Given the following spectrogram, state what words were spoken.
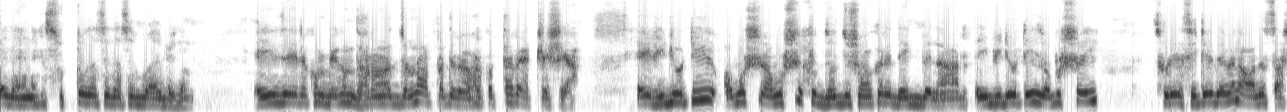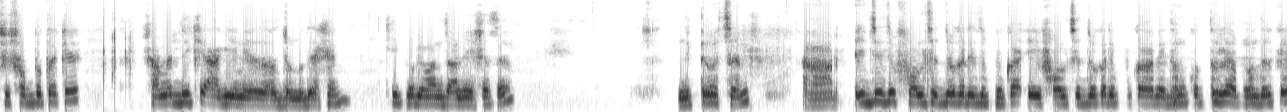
এই দেখেন একটা ছোট্ট গাছে গাছে বয় বেগুন। এই যে এরকম বেগুন ধরানোর জন্য আপনাদের ব্যবহার করতে হবে অ্যাট্রেসিয়া এই ভিডিওটি অবশ্যই অবশ্যই খুব ধৈর্য সহকারে দেখবেন। আর এই ভিডিওটি অবশ্যই ছড়িয়ে ছিটিয়ে দেবেন। আমাদের চাষি সভ্যতাকে সামনের দিকে আগিয়ে নিয়ে যাওয়ার জন্য দেখেন কি পরিমাণ জালি এসেছে। দেখতে পাচ্ছেন? আর এই যে যে ফল ছিদ্রকারী যে পোকা, এই ফল ছিদ্রকারী পোকা নিধন করতে হলে আপনাদেরকে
